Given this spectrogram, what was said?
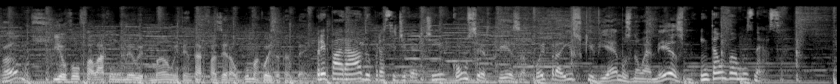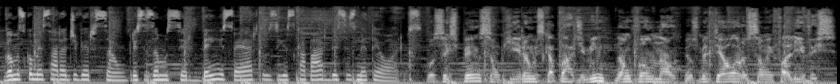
Vamos? E eu vou falar com o meu irmão e tentar fazer alguma coisa também. Preparado para se divertir? Com certeza, foi para isso que viemos, não é mesmo? Então vamos nessa. Vamos começar a diversão. Precisamos ser bem espertos e escapar desses meteoros. Vocês pensam que irão escapar de mim? Não vão, não. Meus meteoros são infalíveis.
